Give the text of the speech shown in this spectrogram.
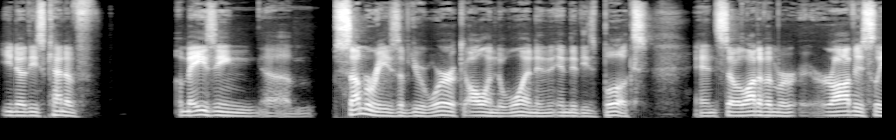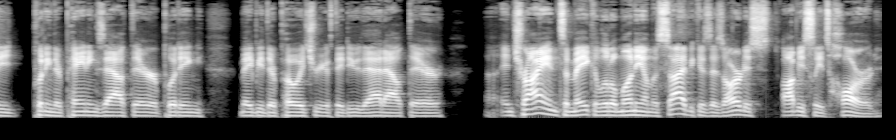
you know, these kind of amazing um, summaries of your work all into one and into these books. And so a lot of them are, are obviously putting their paintings out there or putting maybe their poetry if they do that out there uh, and trying to make a little money on the side because as artists obviously it's hard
